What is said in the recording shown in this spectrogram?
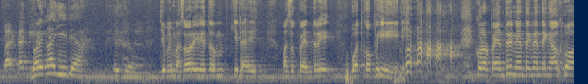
balik lagi. balik lagi dia itu Jam 5 sore dia tuh kidai masuk pantry buat kopi. Keluar pantry nenteng-nenteng aku,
